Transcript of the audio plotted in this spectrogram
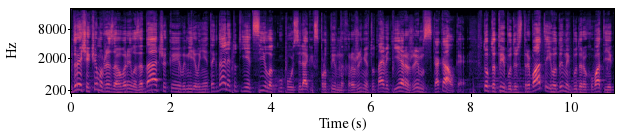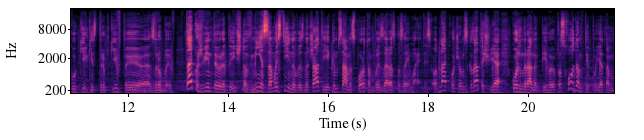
До речі, якщо ми вже заговорили за датчики, вимірювання і так далі, тут є ціла купа усіляких спортивних режимів. Тут навіть є режим скакалки. Тобто ти будеш стрибати, і годинник буде рахувати, яку кількість стрибків ти е, зробив. Також він теоретично вміє самостійно визначати, яким саме спортом ви зараз займаєтесь. Однак хочу вам сказати, що я кожен ранок бігаю по сходам, типу, я там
